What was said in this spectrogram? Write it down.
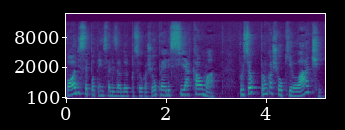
pode ser potencializador para o seu cachorro para ele se acalmar. Para um cachorro que late,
